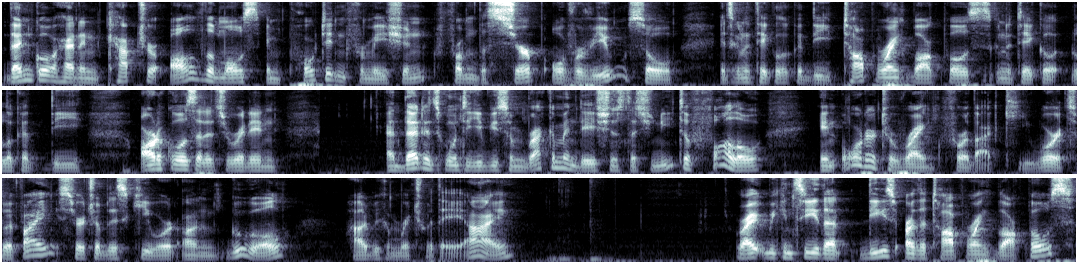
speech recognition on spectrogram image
then go ahead and capture all of the most important information from the SERP overview. So it's going to take a look at the top ranked blog posts. It's going to take a look at the articles that it's written. And then it's going to give you some recommendations that you need to follow in order to rank for that keyword. So if I search up this keyword on Google, how to become rich with AI, right, we can see that these are the top ranked blog posts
